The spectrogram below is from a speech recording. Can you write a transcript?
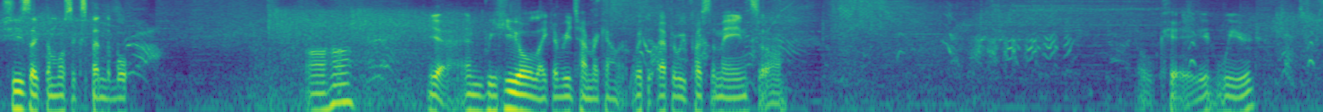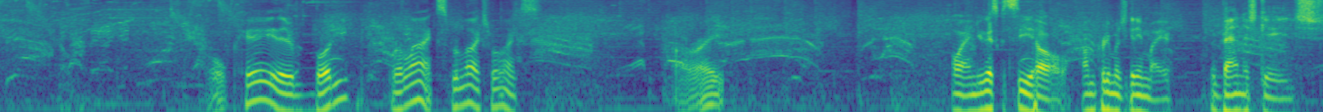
she's like the most expendable. Uh huh. Yeah, and we heal like every time I count with after we press the main. So. Okay, weird. Okay there, buddy. Relax, relax, relax. Alright. Oh, and you guys can see how I'm pretty much getting my vanish gauge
